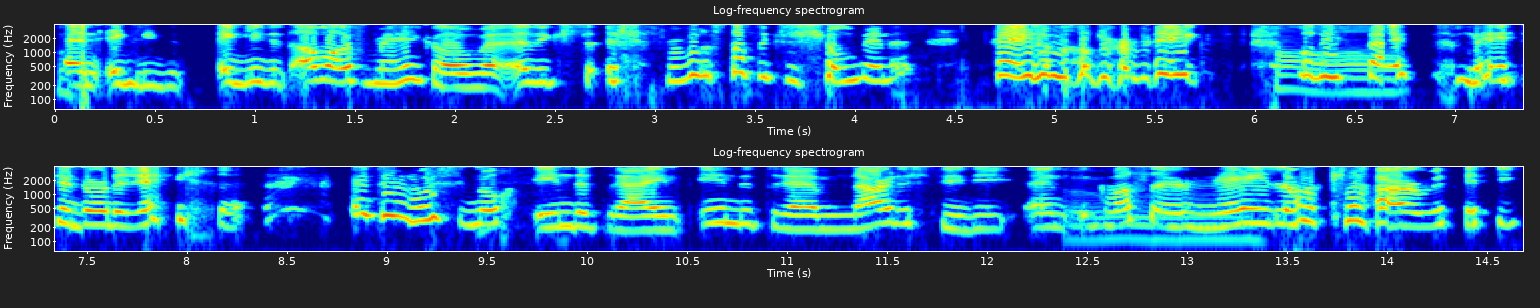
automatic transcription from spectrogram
En ik liet het, ik liet het allemaal over me heen komen. En ik, vervolgens stapte ik het station binnen. Helemaal doorweekt. Van die Oh. 50 meter door de regen. En toen moest ik nog in de trein, in de tram, naar de studie. En ik was er helemaal klaar mee.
